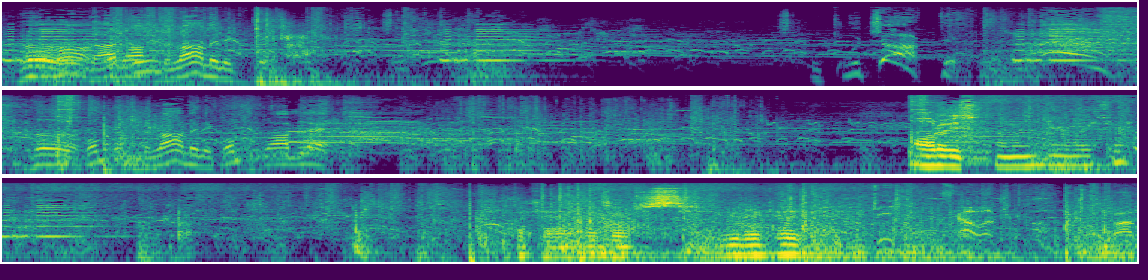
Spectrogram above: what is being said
Oh, knock off the ramen again. Wachakti! Oh, come the ramen, come to Auto is coming here also. Okay, that's all just really From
